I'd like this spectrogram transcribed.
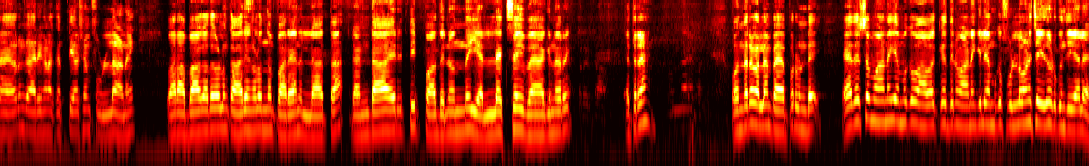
ടയറും കാര്യങ്ങളൊക്കെ അത്യാവശ്യം ഫുള്ളാണ് വേറെ അപാകതകളും കാര്യങ്ങളൊന്നും പറയാനില്ലാത്ത രണ്ടായിരത്തി പതിനൊന്ന് എൽ എക്സ് ഐ വാഗ്നർ എത്ര? ഒന്നര കൊല്ലം പേപ്പറുണ്ട് ഏകദേശം വേണമെങ്കിൽ നമുക്ക് വാവക്കത്തിന് വേണമെങ്കിൽ നമുക്ക് ഫുൾ ഓൺ ചെയ്ത് കൊടുക്കും ചെയ്യാല്ലേ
